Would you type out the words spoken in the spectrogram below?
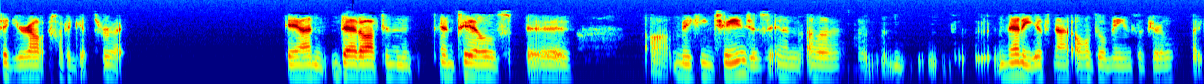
figure out how to get through it, and that often entails uh, uh, making changes in uh, many, if not all, domains of your life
